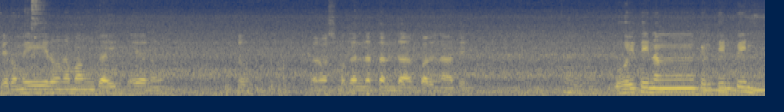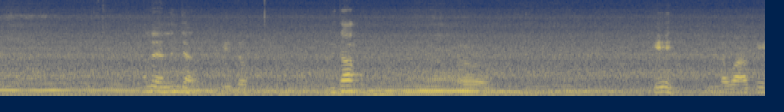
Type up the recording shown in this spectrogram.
Pero mayroon namang guide. Ayan o. Ito. Pero mas maganda tandaan pa rin natin. Ayun. Guhitin ng 15 pin. Alin, alin dyan? Dito. Ito? Oo. Okay, lawaki.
